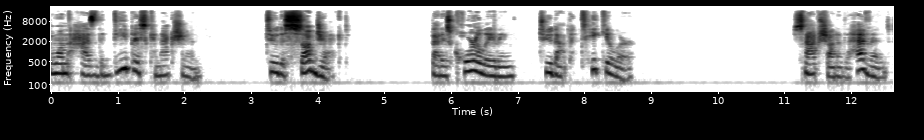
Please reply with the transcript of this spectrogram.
the one that has the deepest connection to the subject that is correlating to that particular snapshot of the heavens,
